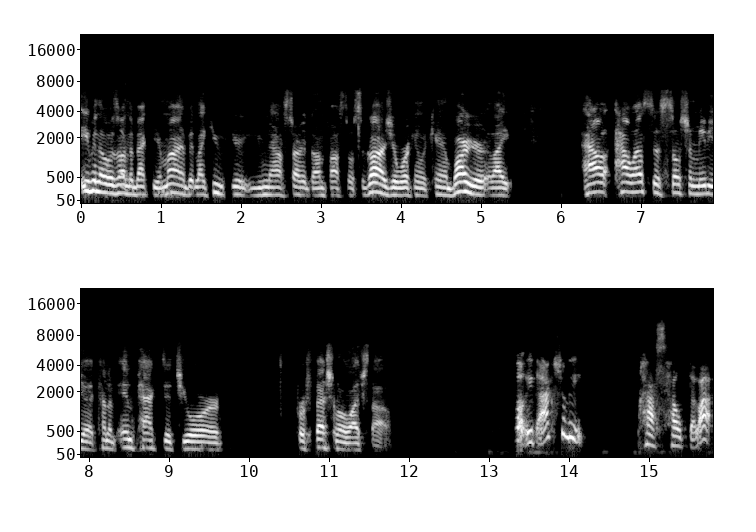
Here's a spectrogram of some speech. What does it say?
even though it was on the back of your mind, but like you, you you now started Don Fausto Cigars. You're working with Karen Berger. Like, how how else has social media kind of impacted your professional lifestyle? Well, it actually has helped a lot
